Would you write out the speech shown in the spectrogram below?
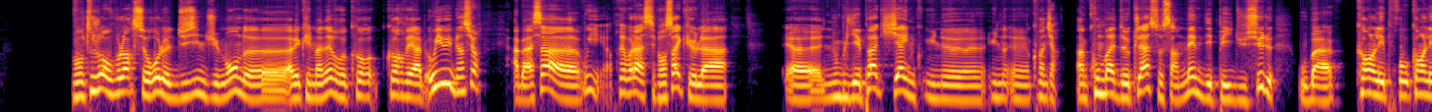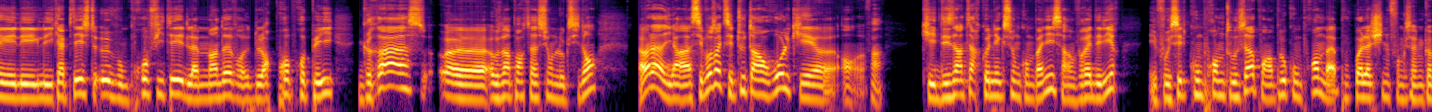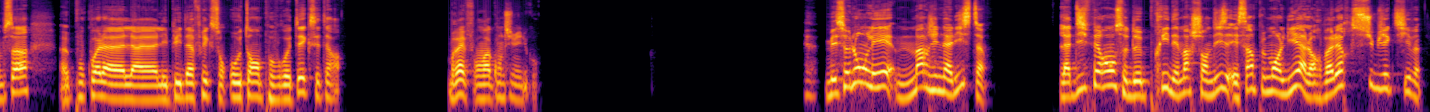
vont toujours vouloir ce rôle d'usine du monde avec une manœuvre corvéable. Oui, oui, bien sûr. Ah bah ça, oui. Après voilà, c'est pour ça que la, n'oubliez pas qu'il y a une, comment dire, un combat de classe au sein même des pays du Sud où bah, quand, les, quand les, les, capitalistes, eux, vont profiter de la main-d'œuvre de leur propre pays grâce aux importations de l'Occident, bah voilà, c'est pour ça que c'est tout un rôle qui est, enfin, qui est des interconnexions compagnie, c'est un vrai délire. Il faut essayer de comprendre tout ça pour un peu comprendre bah, pourquoi la Chine fonctionne comme ça, euh, pourquoi les pays d'Afrique sont autant en pauvreté, etc. Bref, on va continuer du coup. Mais selon les marginalistes, la différence de prix des marchandises est simplement liée à leur valeur subjective.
